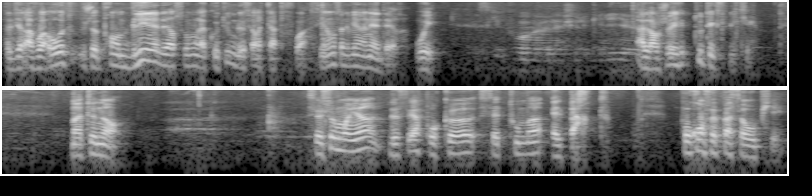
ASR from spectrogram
C'est-à-dire à voix haute, je prends blinéder selon la coutume de faire quatre fois, sinon ça devient un éder. Oui. Est-ce qu'il faut euh, lâcher le keli euh, Alors, je vais tout expliquer. Maintenant, c'est le seul moyen de faire pour que cette touma, elle parte. Pourquoi on ne fait pas ça au pied?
